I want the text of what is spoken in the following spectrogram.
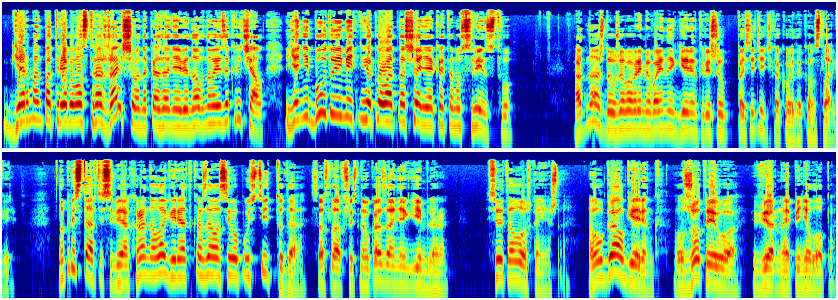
Герман потребовал строжайшего наказания виновного и закричал «Я не буду иметь никакого отношения к этому свинству». Однажды, уже во время войны, Геринг решил посетить какой-то концлагерь. Но представьте себе, охрана лагеря отказалась его пустить туда, сославшись на указания Гиммлера. Все это ложь, конечно. Лгал Геринг, лжет и его, верная Пенелопа.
